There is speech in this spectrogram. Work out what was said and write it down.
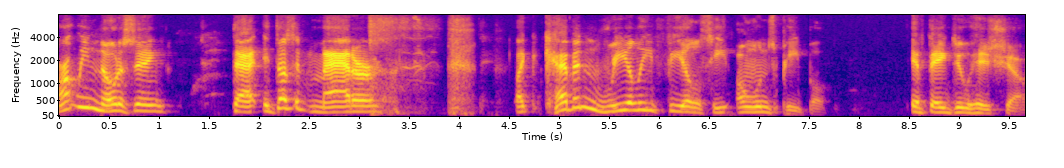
Aren't we noticing that it doesn't matter? Like Kevin really feels he owns people if they do his show.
